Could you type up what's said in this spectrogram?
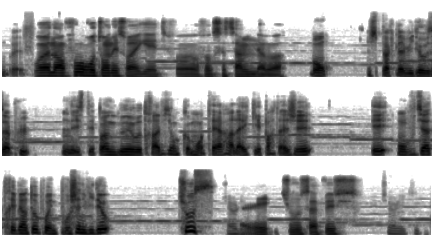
Bref. ouais, non, faut retourner sur gates, faut, faut que ça se termine là-bas. Bon, j'espère que la vidéo vous a plu. N'hésitez pas à nous donner votre avis en commentaire, à liker, partager. Et on vous dit à très bientôt pour une prochaine vidéo. Tchuss Allez, tchuss, à plus. Ciao l'équipe.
